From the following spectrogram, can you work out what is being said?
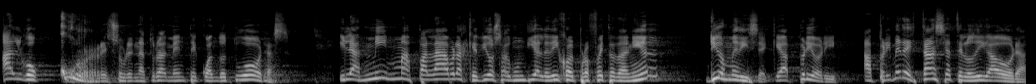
Algo ocurre sobrenaturalmente cuando tú oras. Y las mismas palabras que Dios algún día le dijo al profeta Daniel, Dios me dice que a priori, a primera instancia te lo diga ahora,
